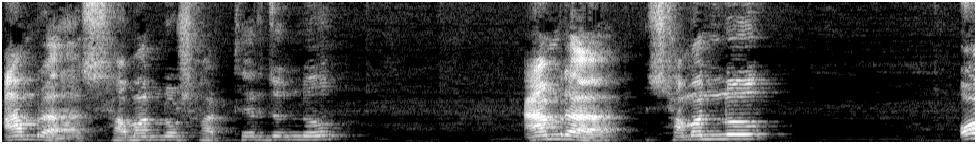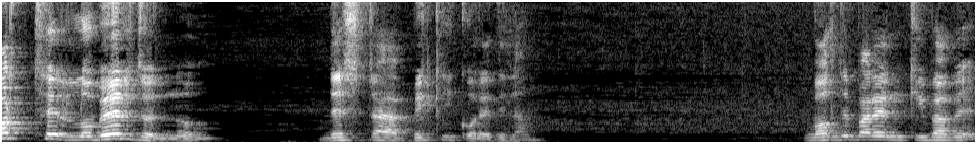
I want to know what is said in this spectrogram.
আমরা সামান্য স্বার্থের জন্য, আমরা সামান্য অর্থের লোভের জন্য দেশটা বিক্রি করে দিলাম। বলতে পারেন কীভাবে?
